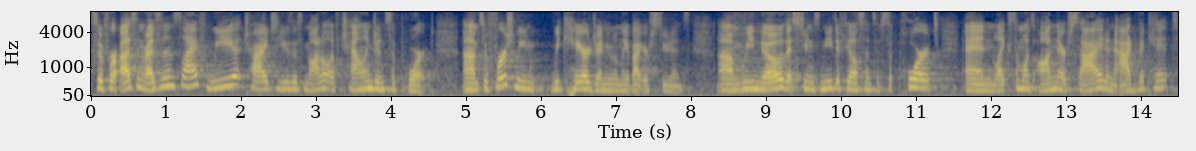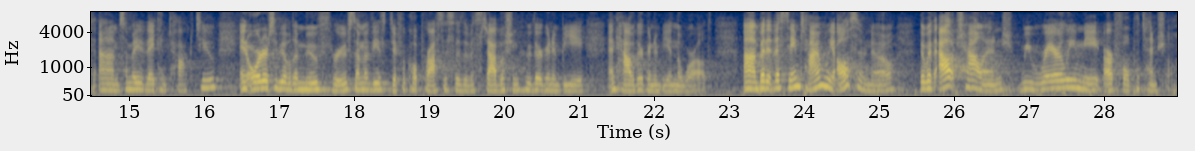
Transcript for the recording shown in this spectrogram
So, for us in residence life, we try to use this model of challenge and support. Um, so, first, we, we care genuinely about your students. Um, we know that students need to feel a sense of support and like someone's on their side, an advocate, um, somebody they can talk to, in order to be able to move through some of these difficult processes of establishing who they're going to be and how they're going to be in the world. Um, but at the same time, we also know that without challenge, we rarely meet our full potential,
